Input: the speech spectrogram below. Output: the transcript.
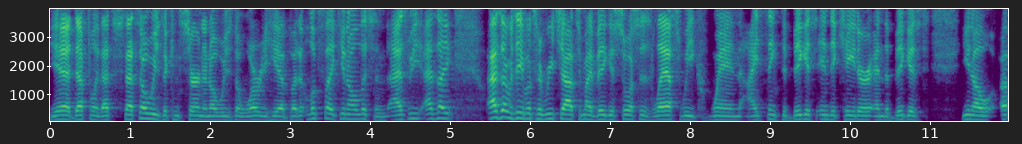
Yeah, definitely. That's that's always the concern and always the worry here. But it looks like you know, listen, as we as I as I was able to reach out to my Vegas sources last week, when I think the biggest indicator and the biggest you know uh,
